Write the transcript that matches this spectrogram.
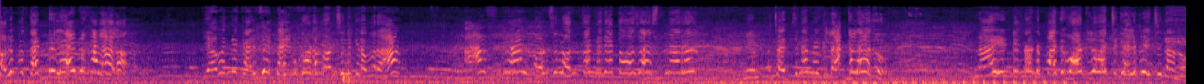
తలుపు తట్టు లేదు కలాలా? ఎవరిని కలిసే టైం కూడా మనుషులకి ఎవరా ఆఫ్టర్ ఆల్ మనుషులు అంతగా తోసేస్తున్నారు. మేము చచ్చినా మీకు లెక్కలేదు. నా ఇంటి నుండి పది ఓట్లు వచ్చి గెలిపించినాను.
